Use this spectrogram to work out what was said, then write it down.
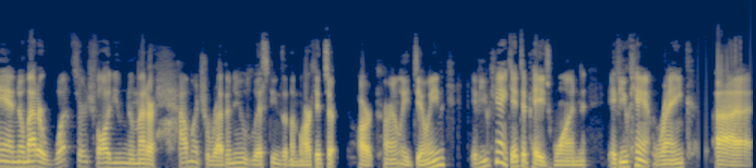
And no matter what search volume, no matter how much revenue listings on the markets are, are currently doing, if you can't get to page one, if you can't rank uh,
